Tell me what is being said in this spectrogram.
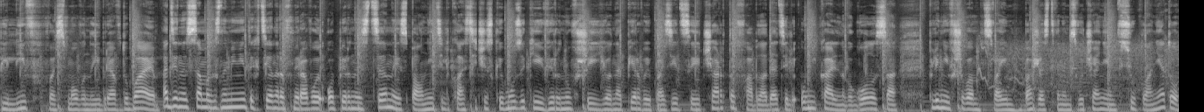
«Белив» 8 ноября в Дубае. Один из самых знаменитых теноров мировой оперной сцены, исполнитель классической музыки, вернувший ее на первые позиции чартов, обладатель уникального голоса, пленившего своим божественным звучанием всю планету,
